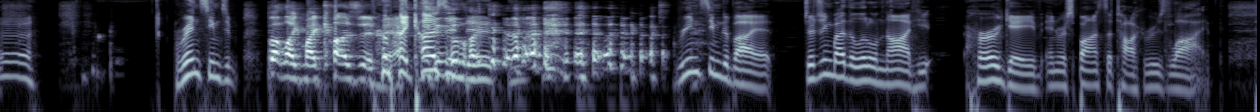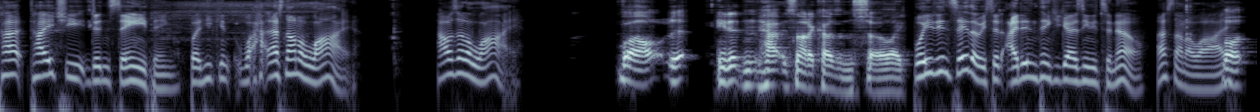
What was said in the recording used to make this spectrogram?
Uh, Rin seemed to But like my cousin, My cousin, Like- Rin seemed to buy it, judging by the little nod he her gave in response to Takaru's lie. Ta- Taichi didn't say anything, but he can. that's not a lie. How is that a lie? Well, uh, he didn't have. It's not a cousin, so like. Well, he didn't say though. He said, "I didn't think you guys needed to know." That's not a lie. Well,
